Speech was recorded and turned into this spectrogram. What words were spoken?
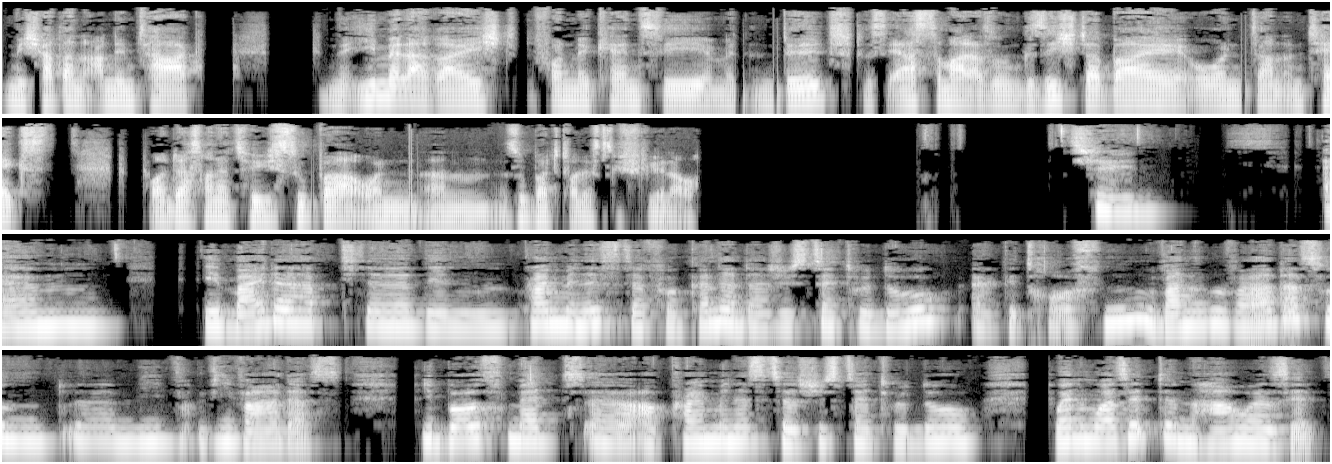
mich hat dann an dem Tag eine E-Mail erreicht von Mackenzie mit einem Bild, das erste Mal, also ein Gesicht dabei und dann ein Text. Und das war natürlich super und ein super tolles Gefühl auch. Schön. Ähm, ihr beide habt äh, den Prime Minister von Kanada, Justin Trudeau, äh, getroffen. Wann war das und äh, wie, wie war das? We both met uh, our Prime Minister, Justin Trudeau. When was it and how was it?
